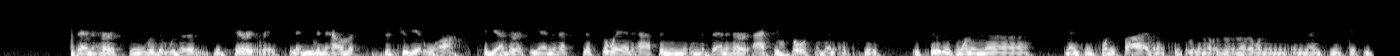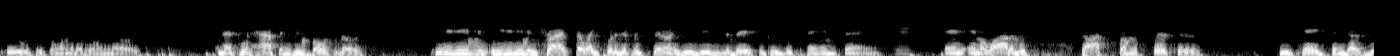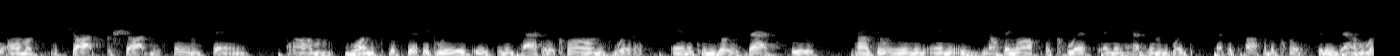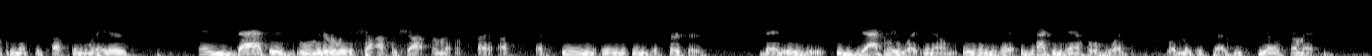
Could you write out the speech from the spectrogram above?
Ben Hur scene with the, with the, the chariot race, and even how the, the two get locked together at the end, and that's just the way it happened in, in the Ben Hur. Actually, both of them. There's, there's two. There's one in uh, 1925, and I think there was another, one in, in 1952, which is the one that everyone knows. And that's what happens in both of those. He didn't even he didn't even try to like put a different spin on it. He did the, basically the same thing. And and a lot of the shots from the searchers, he takes and does the almost shot for shot the same thing. Um, one specifically is, is in Attack of the Clones where Anakin goes back to Tatooine and, and is jumping off the cliff and they have him like at the top of the cliff sitting down looking at the Tusken Raiders. And that is literally a shot for shot from a, a, a scene in, in The Searchers that is exactly what, you know, is an exa- exact example of what, what Lucas does. He steals from it.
